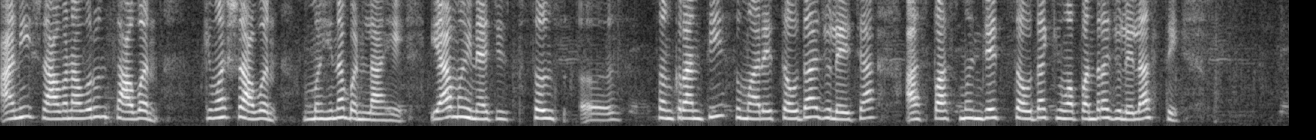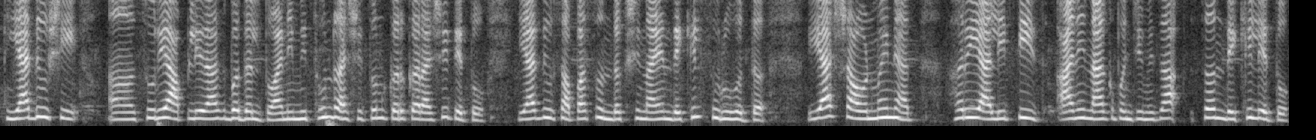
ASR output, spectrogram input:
आणि श्रावणावरून सावन किंवा श्रावण महिना बनला आहे. या महिन्याची संस संक्रांती सुमारे चौदा जुलैच्या आसपास म्हणजेच चौदा किंवा पंधरा जुलैला असते. या दिवशी सूर्य आपली रास बदलतो आणि मिथुन राशीतून कर्क राशीत येतो या दिवसापासून दक्षिणायन देखील सुरू होतं. या श्रावण महिन्यात हरियाली तीज आणि नागपंचमीचा सण देखील येतो.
